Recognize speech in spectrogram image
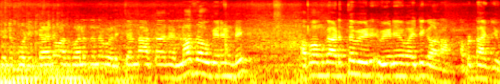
പിന്നെ പൊടിക്കാനും അതുപോലെ തന്നെ വെളിച്ചെണ്ണ ആട്ടാനും എല്ലാ സൗകര്യം ഉണ്ട് അപ്പോൾ നമുക്ക് അടുത്ത വീഡിയോ ആയിട്ട് കാണാം. അപ്പോൾ താങ്ക് യു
